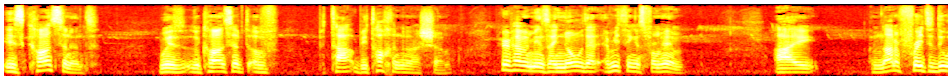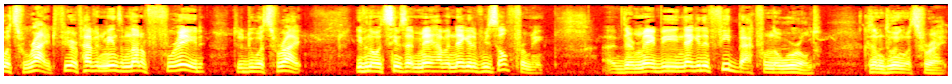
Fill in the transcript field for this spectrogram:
is consonant with the concept of bitachon in Hashem. Fear of heaven means I know that everything is from Him. I am not afraid to do what's right. Fear of heaven means I'm not afraid to do what's right, even though it seems that it may have a negative result for me. Uh, there may be negative feedback from the world because I'm doing what's right.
